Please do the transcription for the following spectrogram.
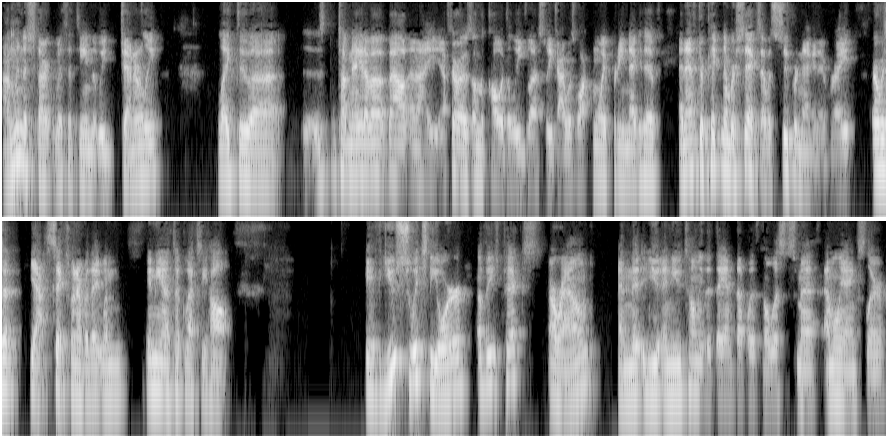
I'm going to start with a team that we generally like to uh, talk negative about. And I, after I was on the call with the league last week, I was walking away pretty negative. And after pick number six, I was super negative, right? Or was it, yeah, six, whenever they, when Indiana took Lexi Hall. If you switch the order of these picks around and you, and you tell me that they end up with NaLyssa Smith, Emily Engstler,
